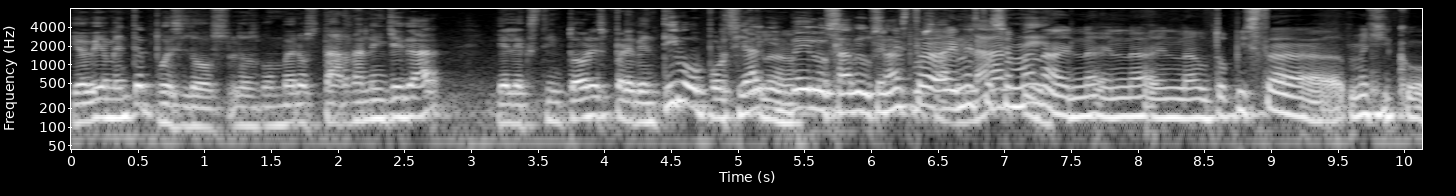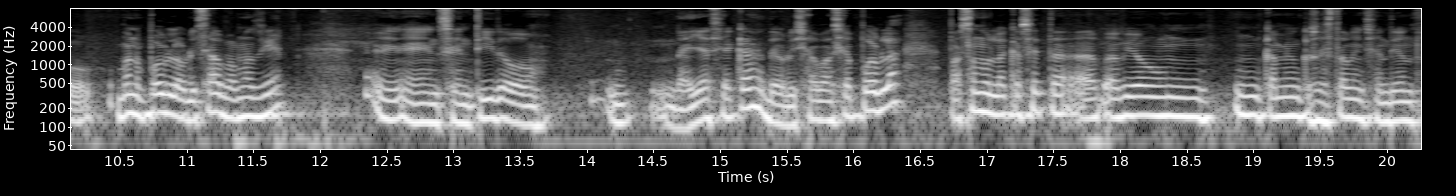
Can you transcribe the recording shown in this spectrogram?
y obviamente pues los, bomberos tardan en llegar el extintor es preventivo por si alguien ve y lo sabe usar. En esta, pues, en esta semana en la, en, la, en la, autopista México, bueno Puebla Orizaba más bien, en sentido de allá hacia acá, de Orizaba hacia Puebla, pasando la caseta había un, un camión que se estaba incendiando.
